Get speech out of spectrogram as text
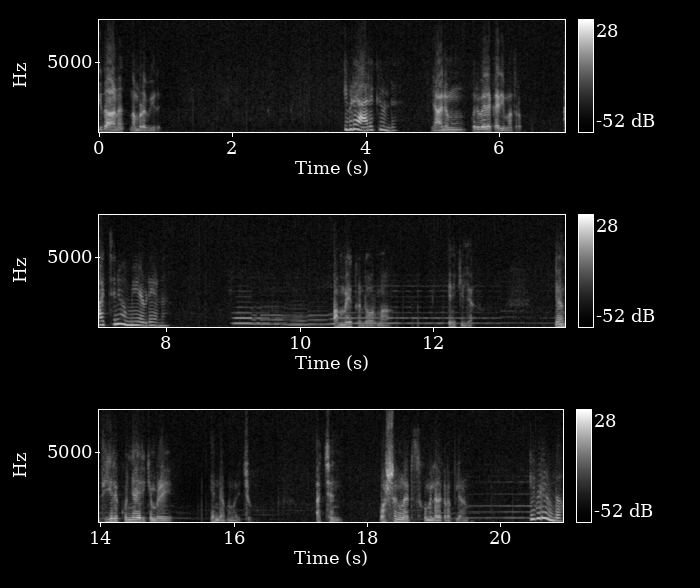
ഇതാണ് നമ്മുടെ വീട്. ഇവിടെ ആരൊക്കെയുണ്ട്? ഞാനും ഒരു വേലക്കാരി മാത്രം. അച്ഛനും അമ്മയും എവിടെയാണ്? അമ്മയെ കണ്ട ഓർമ്മ എനിക്കില്ല. ഞാൻ തീരെ കുഞ്ഞായിരിക്കുമ്പോഴേ എന്റെ അമ്മ മരിച്ചു. അച്ഛൻ വർഷങ്ങളായിട്ട് സുഖമില്ലാതെ കിടപ്പിലാണ്. ഇവിടെയുണ്ടോ?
